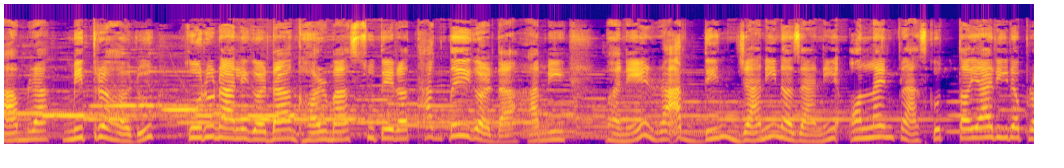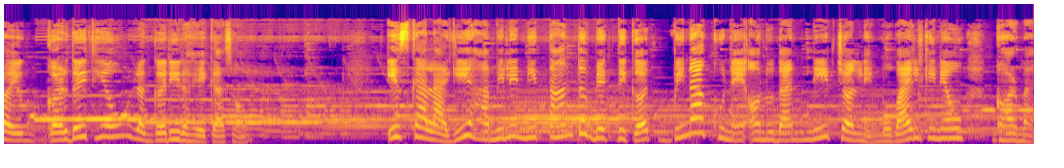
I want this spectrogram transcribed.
हाम्रा मित्रहरू कोरोनाले गर्दा घरमा सुतेर थाक्दै गर्दा हामी भने रात दिन जानी नजानी अनलाइन क्लासको तयारी र प्रयोग गर्दै थियौँ र गरिरहेका छौँ। यसका लागि हामीले नितान्त व्यक्तिगत बिना कुनै अनुदान नेट चल्ने मोबाइल किन्यौँ घरमा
